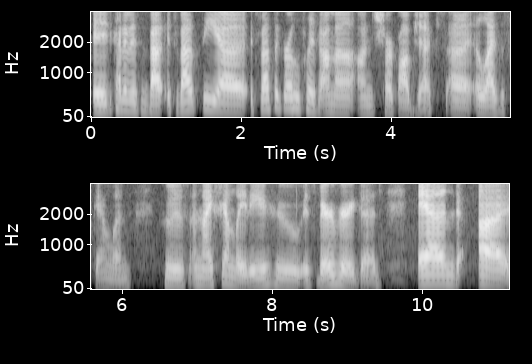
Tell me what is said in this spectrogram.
it kind of is about. It's about the uh, it's about the girl who plays Amma on Sharp Objects, uh, Eliza Scanlen, who's a nice young lady who is very very good, and uh,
